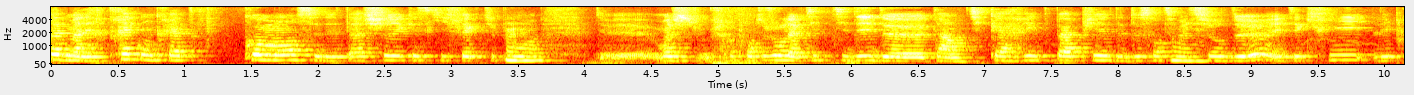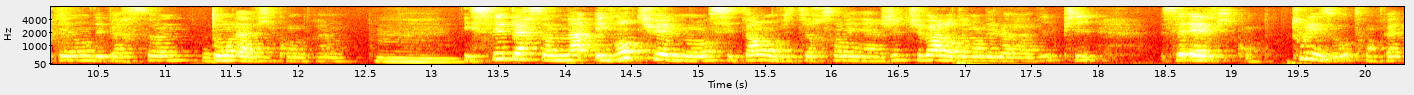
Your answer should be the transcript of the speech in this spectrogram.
De manière très concrète, comment se détacher, qu'est-ce qui fait que tu peux. Mhm. Euh, moi, je, je reprends toujours la petite idée de. T'as un petit carré de papier de 2 cm sur 2 et t'écris les prénoms des personnes dont la vie compte vraiment. hmm, Et ces personnes-là, éventuellement, si t'as envie, tu ressens l'énergie, tu vas leur demander leur avis, puis c'est elles qui comptent. Tous les autres, en fait,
